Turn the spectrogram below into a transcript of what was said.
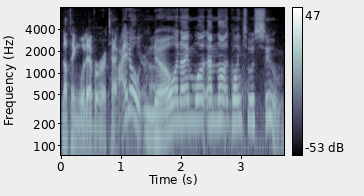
Nothing would ever attack. I don't know, and I'm I'm not going to assume.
